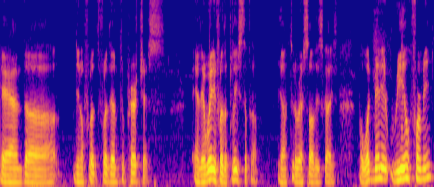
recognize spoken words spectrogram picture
And, uh, you know, for, for them to purchase. And they're waiting for the police to come, yeah, to arrest all these guys. But what made it real for me,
